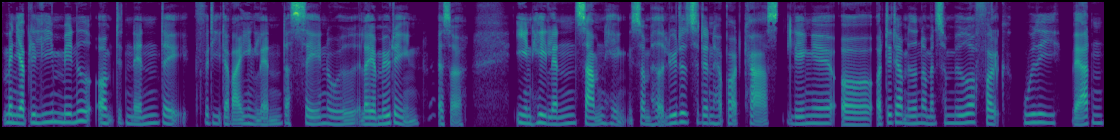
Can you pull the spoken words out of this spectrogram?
men jeg blev lige mindet om det den anden dag, fordi der var en eller anden, der sagde noget, eller jeg mødte en, altså i en helt anden sammenhæng, som havde lyttet til den her podcast længe, og, og det der med, når man så møder folk ude i verden,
